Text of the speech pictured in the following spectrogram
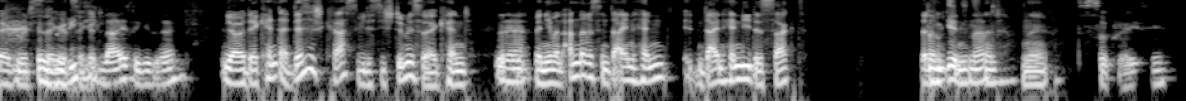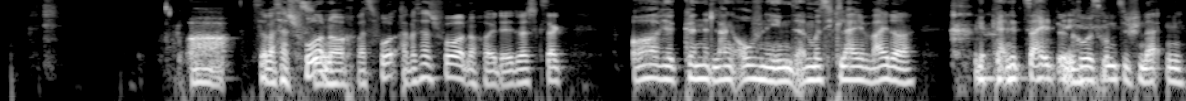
Sehr gut, Das sehr gut, sehr richtig gut. leise gesagt. Ja, der kennt halt, das ist krass, wie das die Stimme so erkennt. Ja. Wenn jemand anderes in dein, Hand, in dein Handy das sagt, dann, Dann geht's funktioniert's Nee. Das ist so crazy. Oh, So, was hast du vor So. noch? Was, vor, was hast du vor noch heute? Du hast gesagt, oh, wir können nicht lang aufnehmen, da muss ich gleich weiter. Keine Zeit, groß rumzuschnacken.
